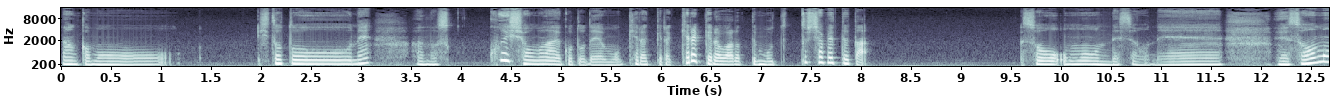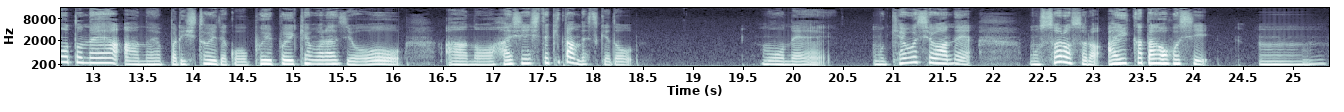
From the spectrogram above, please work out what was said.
なんかもう、人とね、あの、ごいしょうもないことでもうケラケラケラケラ笑ってもうずっと喋ってたそう思うんですよね。えそう思うとね、あの、やっぱり一人でこう、ぷいぷいケマラジオを、あの、配信してきたんですけど、もうね、もう毛虫はね、もうそろそろ相方が欲しい。うーん。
